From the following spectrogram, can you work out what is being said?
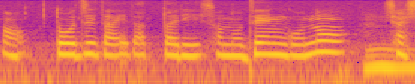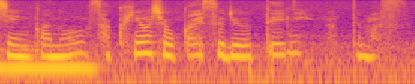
まあ、同時代だったりその前後の写真家の作品を紹介する予定になってます。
